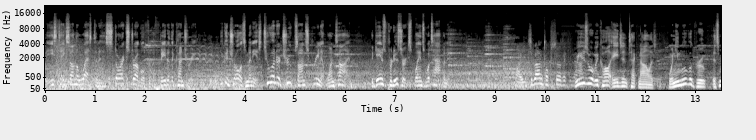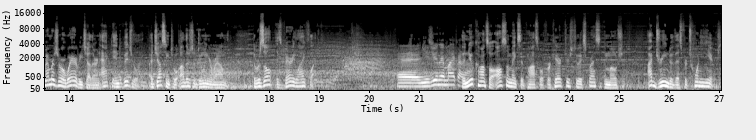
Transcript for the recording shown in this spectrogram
The East takes on the West in a historic struggle for the fate of the country. You control as many as 200 troops on screen at one time. The game's producer explains what's happening. We use what we call agent technology. When you move a group, its members are aware of each other and act individually, adjusting to what others are doing around them. The result is very lifelike. The new console also makes it possible for characters to express emotion. I've dreamed of this for 20 years,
